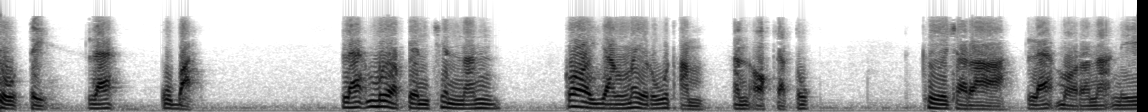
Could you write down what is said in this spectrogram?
จุติและอุบัติ และเมื่อเป็นเช่นนั้น ก็ยังไม่รู้ธรรมอันออกจากทุกข์คือชาราและมรณะนี้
